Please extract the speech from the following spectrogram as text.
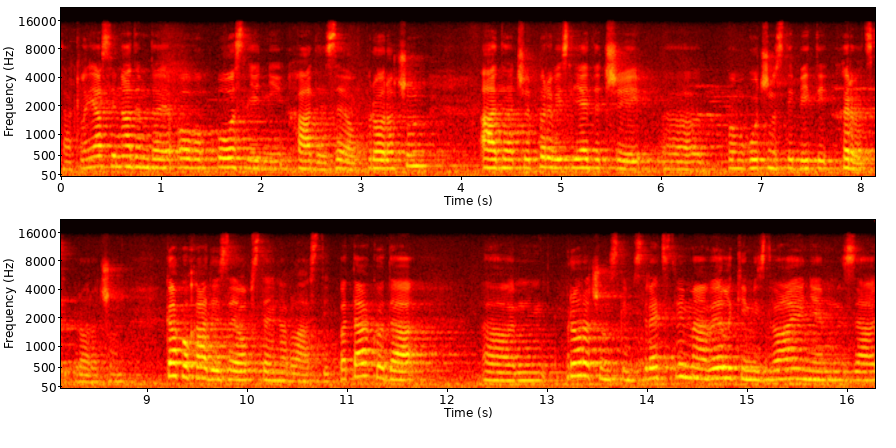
Dakle, ja se nadam da je ovo posljednji HDZ-ov proračun, a da će prvi sljedeći e, po mogućnosti biti hrvatski proračun. Kako HDZ opstaje na vlasti? Pa tako da proračunskim sredstvima, velikim izdvajanjem za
